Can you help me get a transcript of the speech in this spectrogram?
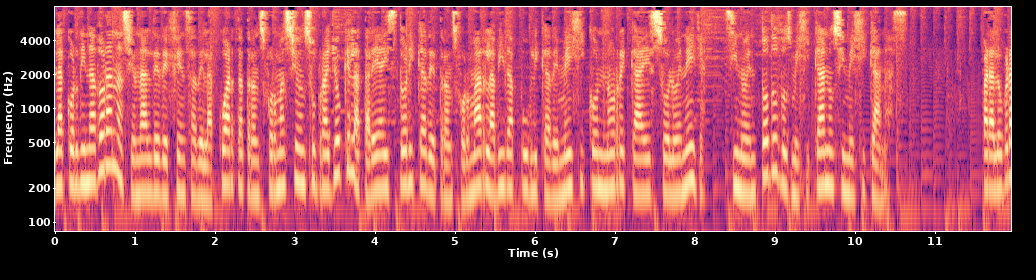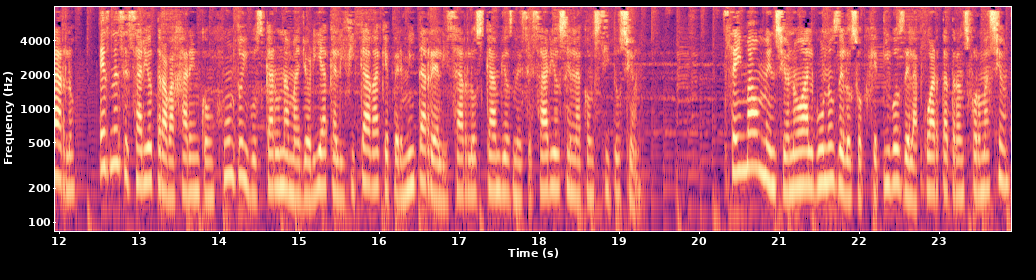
La Coordinadora Nacional de Defensa de la Cuarta Transformación subrayó que la tarea histórica de transformar la vida pública de México no recae solo en ella, sino en todos los mexicanos y mexicanas. Para lograrlo, es necesario trabajar en conjunto y buscar una mayoría calificada que permita realizar los cambios necesarios en la Constitución. Seymour mencionó algunos de los objetivos de la Cuarta Transformación,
